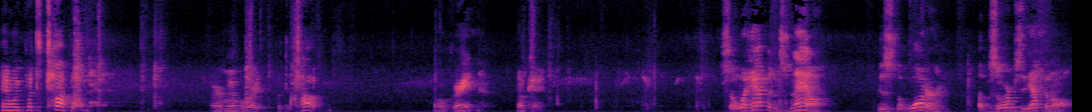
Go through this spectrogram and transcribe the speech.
and we put the top on. I remember where I put the top. Oh, great. Okay. So what happens now is the water absorbs the ethanol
